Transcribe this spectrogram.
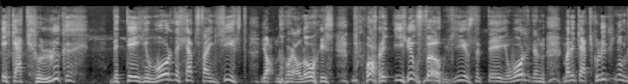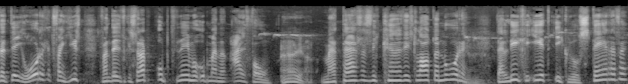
Ik had gelukkig de tegenwoordigheid van Geert. Ja, nogal logisch. Er waren heel veel Geersten tegenwoordig. Maar ik had gelukkig nog de tegenwoordigheid van Geert van dit even rap op te nemen op mijn iPhone. Ah, ja. Maar thuis, ik kan het eens laten horen. Dat liedje eet Ik wil sterven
